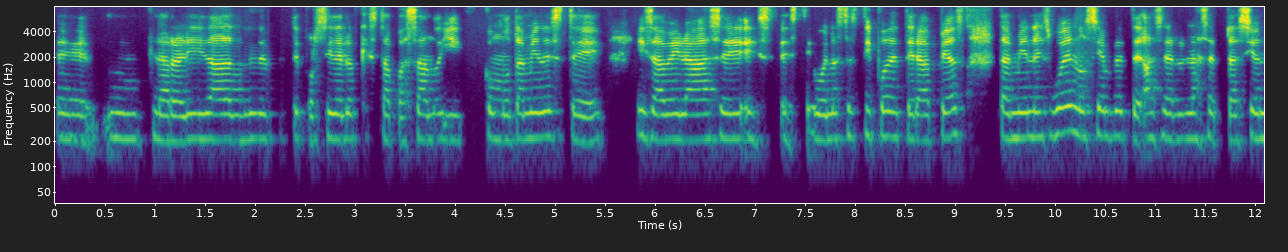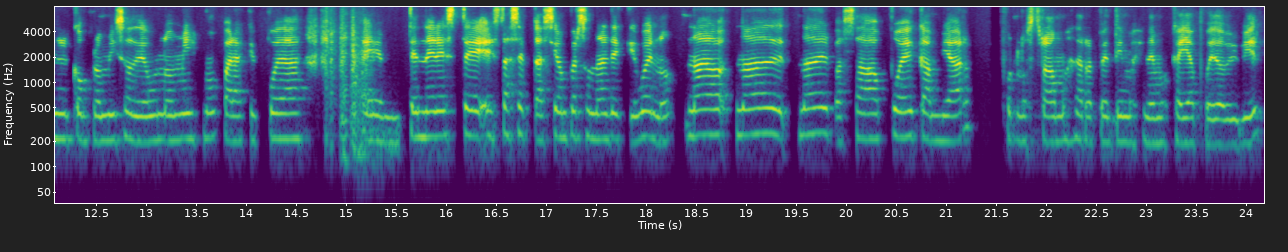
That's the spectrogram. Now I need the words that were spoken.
eh, mm, la realidad de, por sí de lo que está pasando y como también este, Isabela hace este, bueno, este tipo de terapias, también es bueno siempre hacer la aceptación y el compromiso de uno mismo para que pueda eh, tener este, esta aceptación personal de que, bueno, nada, nada, nada del pasado puede cambiar, por los traumas de repente imaginemos que haya podido vivir,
